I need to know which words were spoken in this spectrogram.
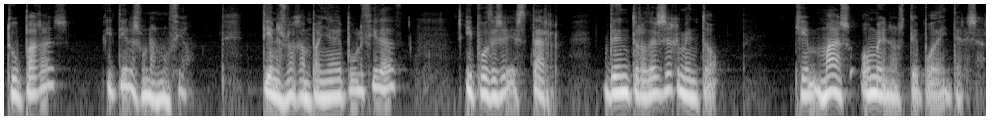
Tú pagas y tienes un anuncio. Tienes una campaña de publicidad y puedes estar dentro del segmento que más o menos te pueda interesar.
